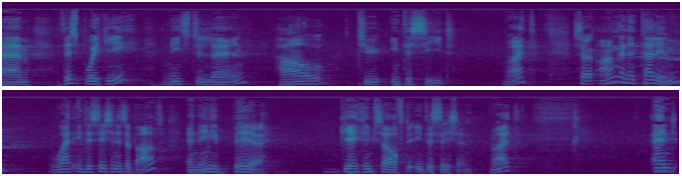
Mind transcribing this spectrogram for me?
um, this boykie needs to learn how to intercede, right? So I'm going to tell him what intercession is about, and then he better get himself to intercession, right? And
